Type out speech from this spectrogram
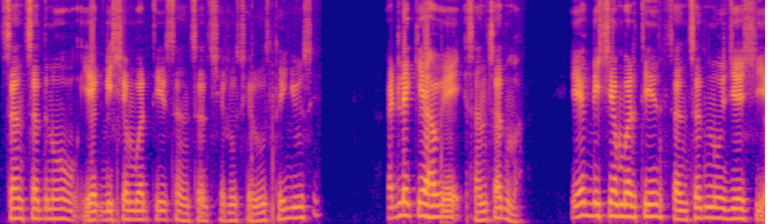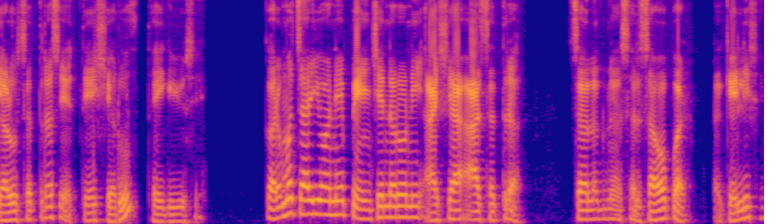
સંસદનું એક ડિસેમ્બરથી સંસદ શરૂ શરૂ થઈ ગયું છે. એટલે કે હવે સંસદમાં એક ડિસેમ્બરથી સંસદનું જે શિયાળુ સત્ર છે, તે શરૂ થઈ ગયું છે. કર્મચારીઓ અને પેન્શનરોની આશા આ સત્ર સંલગ્ન સરસાઓ પર ટકેલી છે.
